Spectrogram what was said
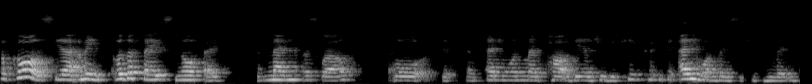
Of course, yeah. I mean, other faiths, no faith, men as well, or anyone part of the LGBT, anyone basically can ring.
